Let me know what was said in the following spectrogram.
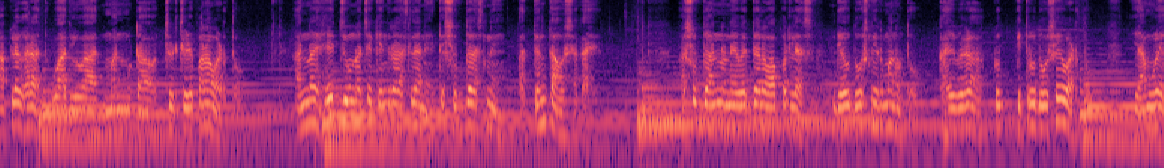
आपल्या घरात वादविवाद मनमुटाव चिडचिडेपणा वाढतो. अन्न हेच जीवनाचे केंद्र असल्याने ते शुद्ध असणे अत्यंत आवश्यक आहे. अशुद्ध अन्न नैवेद्याला वापरल्यास देवदोष निर्माण होतो. काही वेळा पृ- पितृदोषही वाढतो. यामुळे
